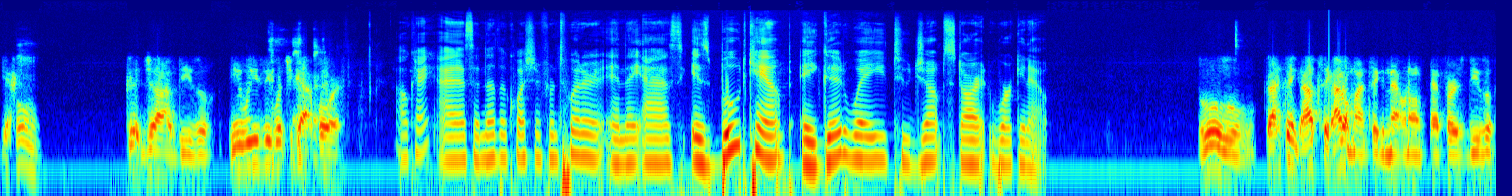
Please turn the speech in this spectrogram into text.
Yeah. Boom. Good job, Diezel. Easy, what you got for it? Okay, I asked another question from Twitter, and they ask, "Is boot camp a good way to jumpstart working out?" Ooh, I think I'll take. I don't mind taking that one on at first, Diezel.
